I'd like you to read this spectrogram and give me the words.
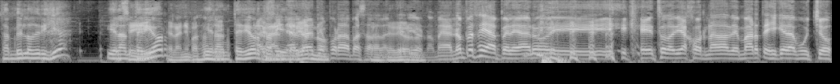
también lo dirigía. Y el Sí, anterior. el año pasado y el sí. anterior El también. anterior la no. temporada pasada, la Anterior anterior. no. no. No empecé a pelear hoy, que es todavía jornada de martes y queda mucho,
